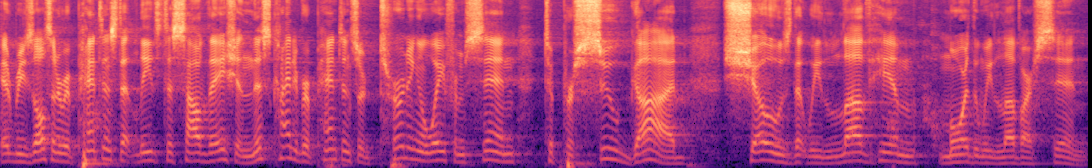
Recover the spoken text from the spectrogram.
it results in a repentance that leads to salvation. This kind of repentance or turning away from sin to pursue God shows that we love Him more than we love our sin,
